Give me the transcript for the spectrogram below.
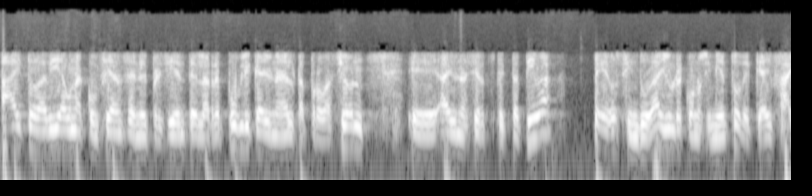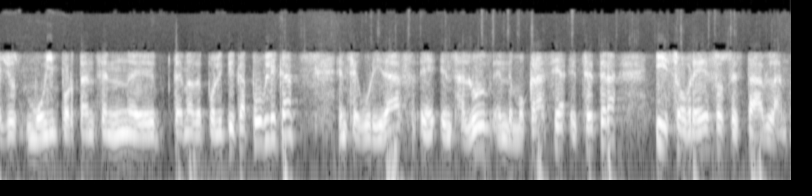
Hay todavía una confianza en el presidente de la República, hay una alta aprobación, eh, hay una cierta expectativa, pero sin duda hay un reconocimiento de que hay fallos muy importantes en eh, temas de política pública, en seguridad, eh, en salud, en democracia, etcétera, y sobre eso se está hablando.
